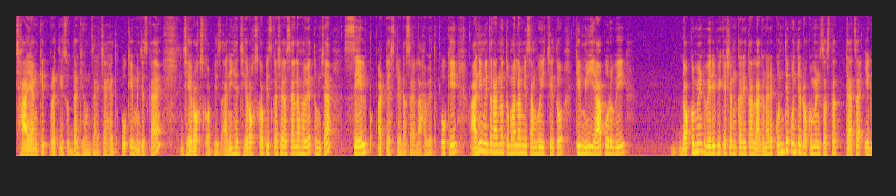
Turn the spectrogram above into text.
छायांकित प्रतीसुद्धा घेऊन जायच्या आहेत. ओके म्हणजेच काय? झेरॉक्स कॉपीज आणि ह्या झेरॉक्स कॉपीज कशा असायला हवेत? तुमच्या सेल्फ अटेस्टेड असायला हवेत. ओके आणि मित्रांनो तुम्हाला मी सांगू इच्छितो की मी यापूर्वी डॉक्युमेंट व्हेरिफिकेशनकरिता लागणारे कोणते कोणते डॉक्युमेंट्स असतात त्याचा एक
